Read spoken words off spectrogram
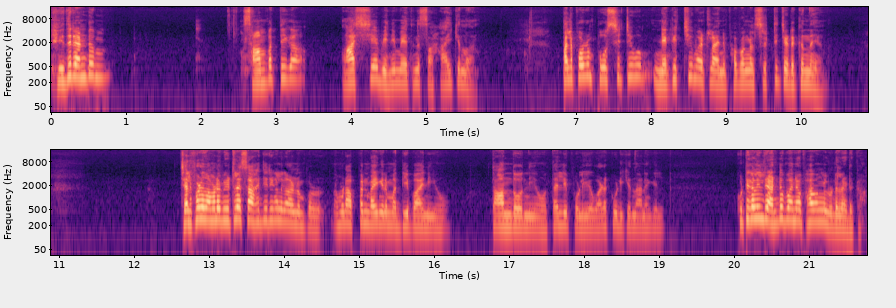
ഇത് രണ്ടും സാമ്പത്തിക ആശയവിനിമയത്തിന് സഹായിക്കുന്നതാണ്. പലപ്പോഴും പോസിറ്റീവും നെഗറ്റീവുമായിട്ടുള്ള അനുഭവങ്ങൾ സൃഷ്ടിച്ചെടുക്കുന്നതാണ്. ചിലപ്പോൾ നമ്മുടെ വീട്ടിലെ സാഹചര്യങ്ങൾ കാണുമ്പോൾ നമ്മുടെ അപ്പൻ ഭയങ്കര മദ്യപാനിയോ താന്തോന്നിയോ തല്ലിപ്പൊളിയോ വഴക്ക് പിടിക്കുന്നതാണെങ്കിൽ കുട്ടികളിൽ രണ്ട് മനോഭാവങ്ങൾ ഉടലെടുക്കാം.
